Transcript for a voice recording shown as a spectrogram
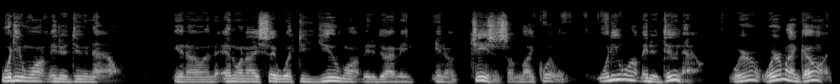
what do you want me to do now? You know, and, and when I say what do you want me to do, I mean, you know, Jesus, I'm like, well, what do you want me to do now? Where where am I going?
